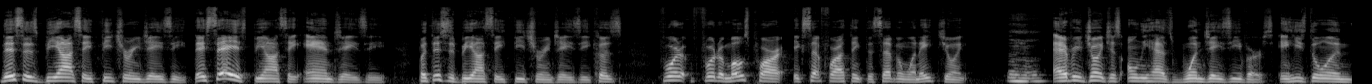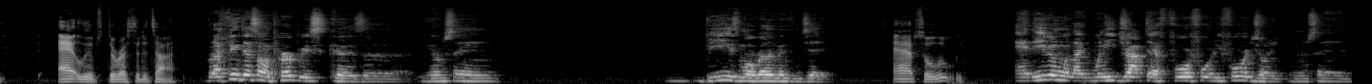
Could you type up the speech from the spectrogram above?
This is Beyonce featuring Jay Z. They say it's Beyonce and Jay Z, but this is Beyonce featuring Jay Z because for for the most part, except for I think the seven one eight joint, Mm-hmm. every joint just only has one Jay Z verse, and he's doing ad libs the rest of the time. But I think that's on purpose because, uh, you know what I'm saying? B is more relevant than J. Absolutely. And even when like when he dropped that 444 joint, you know what I'm saying?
